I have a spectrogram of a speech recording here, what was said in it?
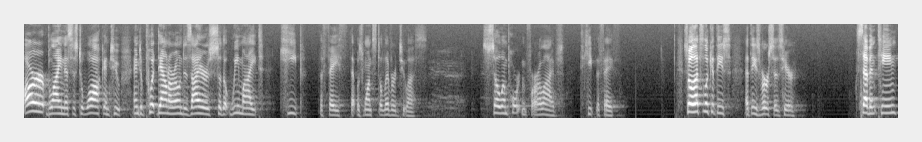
our blindness is to walk and to, and to put down our own desires so that we might keep the faith that was once delivered to us. So important for our lives to keep the faith. So let's look at these, at these verses here 17,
